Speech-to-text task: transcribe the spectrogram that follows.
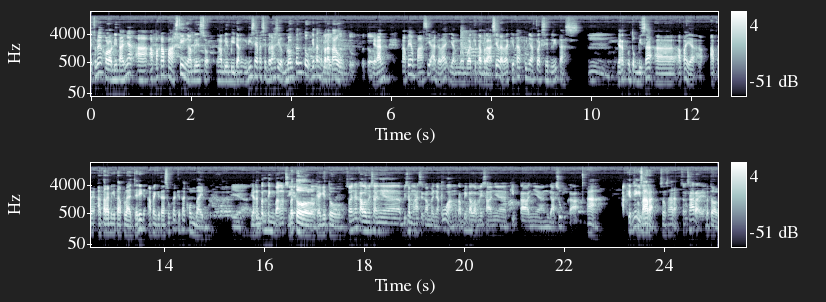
sebenarnya kalau ditanya ah, apakah pasti ngambil so- ngambil bidang ini saya pasti berhasil belum tentu kita nggak pernah tahu Tentu, betul. ya kan tapi yang pasti adalah yang membuat kita berhasil adalah kita punya fleksibilitas Hmm, ya kan untuk bisa ah, apa ya apa antara yang kita pelajari apa yang kita suka kita combine iya. Ya itu kan? penting banget sih. ya. betul Nah, kayak gitu Soalnya kalau misalnya bisa menghasilkan banyak uang, tapi kalau misalnya kitanya nggak suka, ah akhirnya sengsara, gimana? sengsara. Sengsara ya. Betul.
